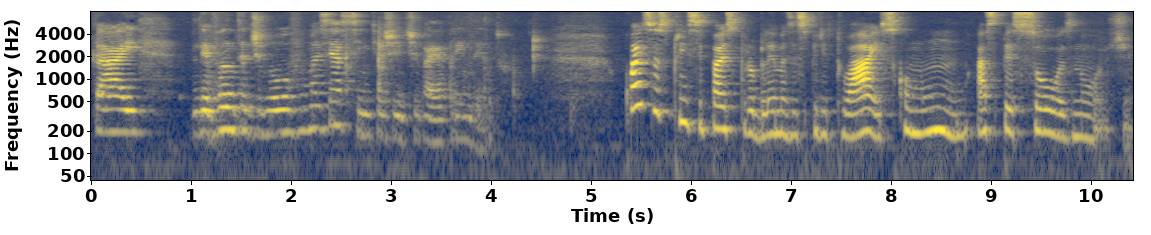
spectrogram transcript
cai, levanta de novo, mas é assim que a gente vai aprendendo. Quais os principais problemas espirituais comuns às pessoas no hoje?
